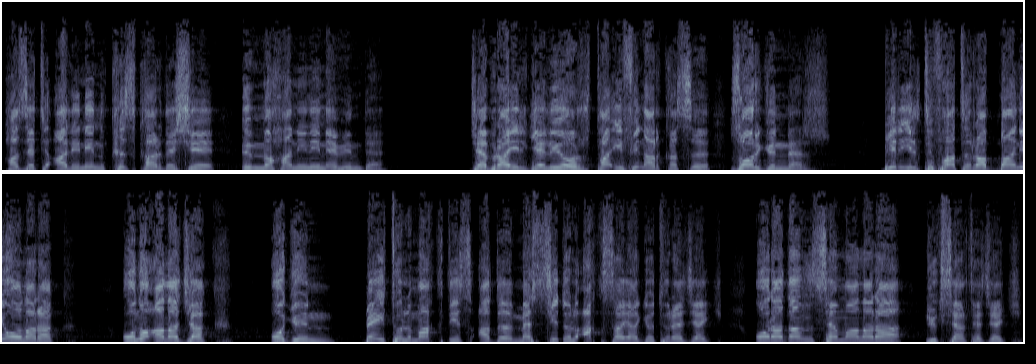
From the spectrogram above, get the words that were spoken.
Hazreti Ali'nin kız kardeşi Ümmü Hani'nin evinde. Cebrail geliyor Taif'in arkası zor günler. Bir iltifatı Rabbani olarak onu alacak. O gün Beytül Makdis adı Mescidül Aksa'ya götürecek. Oradan semalara yükseltecek.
